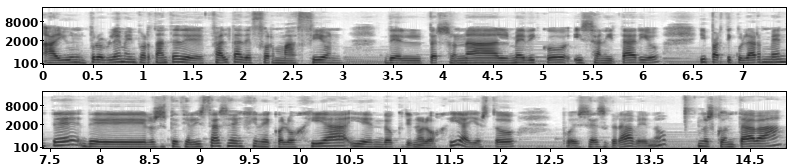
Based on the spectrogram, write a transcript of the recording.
hay un problema importante de falta de formación del personal médico y sanitario y particularmente de los especialistas en ginecología y endocrinología y esto pues es grave, ¿no? Nos contaba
